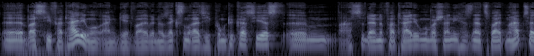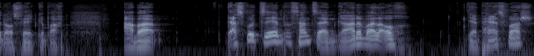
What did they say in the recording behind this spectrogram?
äh, was die Verteidigung angeht, weil wenn du 36 Punkte kassierst, ähm, hast du deine Verteidigung wahrscheinlich erst in der zweiten Halbzeit aufs Feld gebracht. Aber das wird sehr interessant sein, gerade weil auch der Pass Rush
